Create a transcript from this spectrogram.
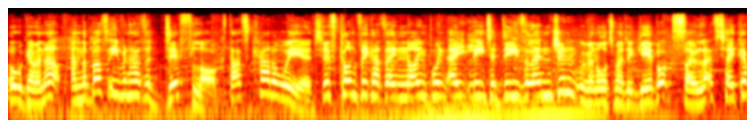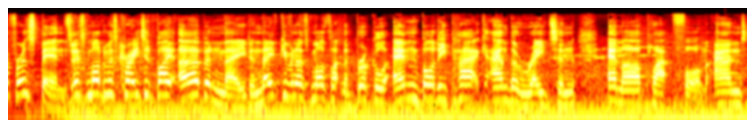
Oh, we're going up. And the bus even has a diff lock. That's kind of weird. This config has a 9.8 litre diesel engine with an automatic gearbox, so let's take her for a spin. So this mod was created by Urbanmaid, and they've given us mods like the Bruckell M body pack and the Rayton MR platform. And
